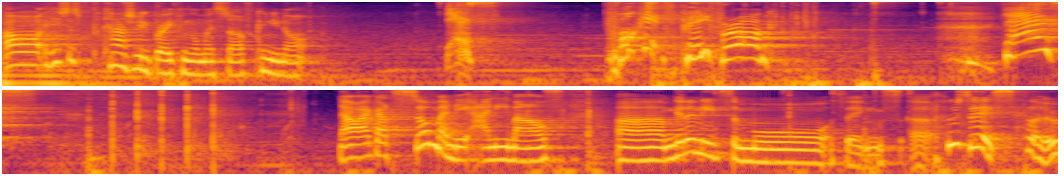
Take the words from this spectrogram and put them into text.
Oh, he's just casually breaking all my stuff. Can you not? Yes. Pockets, Peafrog. Yes. Now I got so many animals. Uh, I'm gonna need some more things. Uh, who's this? Hello.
